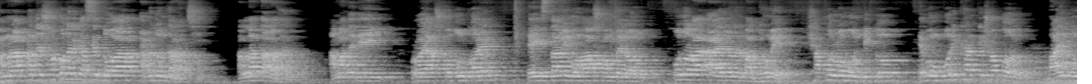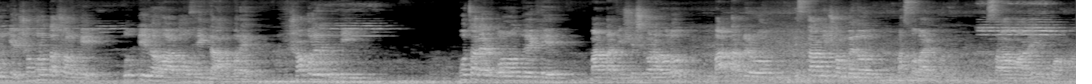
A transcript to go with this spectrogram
আমরা আপনাদের সকলের কাছে দোয়ার আবেদন জানাচ্ছি। আল্লাহ তাআলা যেন আমাদের এই প্রয়াস কবুল করেন, এই ইসলামী মহাসম্মেলন পুনরায় আয়োজনের মাধ্যমে সাফল্যমণ্ডিত এবং পরীক্ষার্থী সকল ভাই বোনকে সফলতার সঙ্গে উত্তীর্ণ হওয়ার তৌফিক দান করেন। সকলের প্রতি প্রচারের অনুরোধ রেখে বার্তাটি শেষ করা হলো। বার্তা প্রেরক ইসলামী সম্মেলন বাস্তবায়ন করা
